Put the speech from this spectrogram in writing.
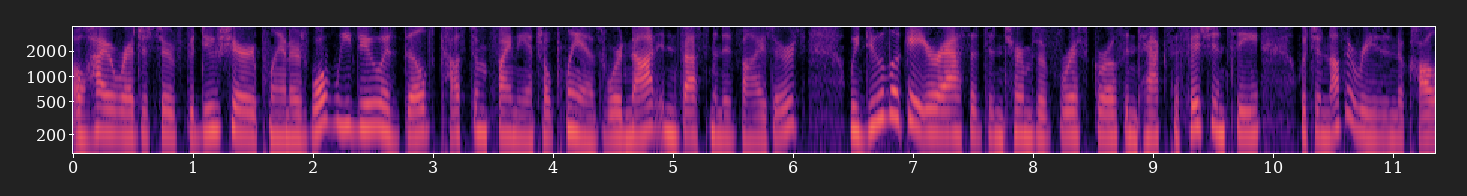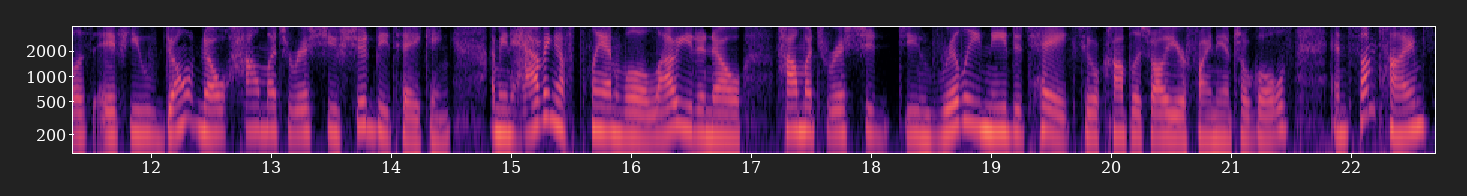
Ohio registered fiduciary planners, what we do is build custom financial plans. We're not investment advisors. We do look at your assets in terms of risk, growth, and tax efficiency, which another reason to call us if you don't know how much risk you should be taking. I mean, having a plan will allow you to know how much risk should you really need to take to accomplish all your financial goals. And sometimes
